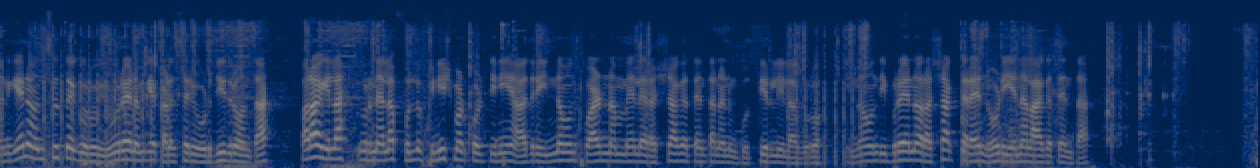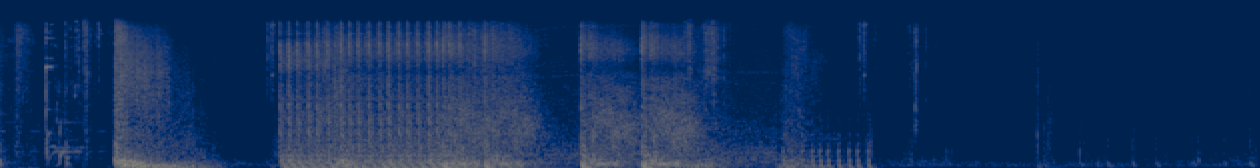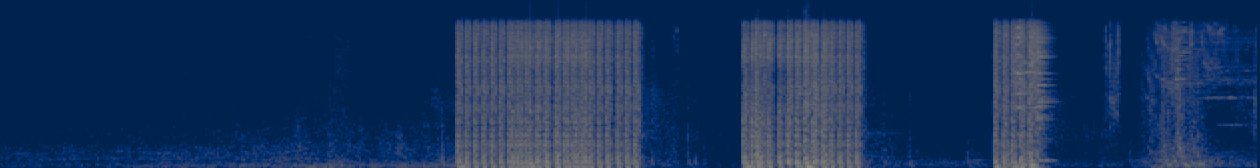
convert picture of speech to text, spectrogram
ನನಗೇನು ಅನಿಸುತ್ತೆ ಗುರು, ಇವರೇ ನಮಗೆ ಕಳ್ಸರಿ, ಹೊಡೆದಿದ್ರು ಅಂತ. ಪರವಾಗಿಲ್ಲ, ಇವ್ರನ್ನೆಲ್ಲ ಫುಲ್ಲು ಫಿನಿಶ್ ಮಾಡ್ಕೊಳ್ತೀನಿ. ಆದರೆ ಇನ್ನೂ ಒಂದು ಸ್ಕ್ವಾಡ್ ನಮ್ಮ ಮೇಲೆ ರಶ್ ಆಗುತ್ತೆ ಅಂತ ನನಗೆ ಗೊತ್ತಿರಲಿಲ್ಲ ಗುರು. ಇನ್ನೂ ಒಂದು ಇಬ್ಬರು ಏನೋ ರಶ್ ಆಗ್ತಾರೆ, ನೋಡಿ ಏನೆಲ್ಲ ಆಗುತ್ತೆ ಅಂತ.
